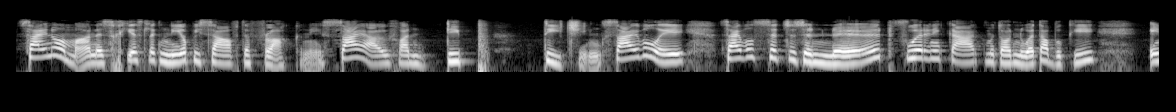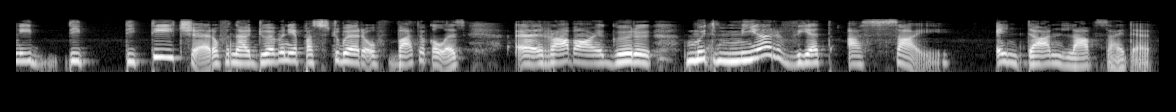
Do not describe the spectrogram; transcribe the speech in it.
sy en haar man is geestelik nie op dieselfde vlak nie. Sy hou van diep teaching. Sy wil hê sy wil sit soos 'n nerd voor in die kerk met haar notaboekie en die die die teacher of nou dominee, pastoor of wat ook al is, 'n rabbi, 'n guru moet meer weet as sy en dan love sy dit.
